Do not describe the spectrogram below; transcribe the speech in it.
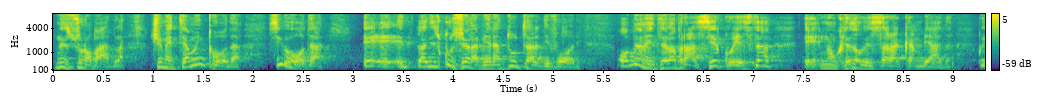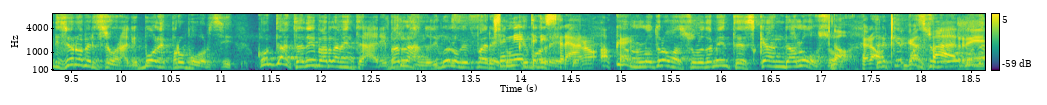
nessuno parla. Ci mettiamo in coda, si vota e, e la discussione avviene tutta al di fuori. Ovviamente la prassi è questa e non credo che sarà cambiata. Quindi se una persona che vuole proporsi contatta dei parlamentari parlando di quello che farebbe C'è niente di strano, okay. io non lo trovo assolutamente scandaloso. No, però Gasparri,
